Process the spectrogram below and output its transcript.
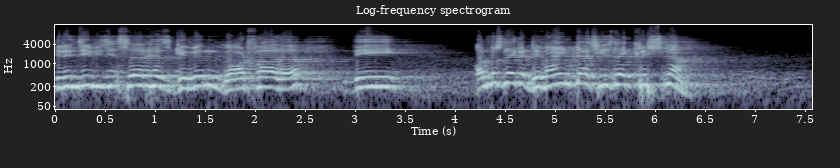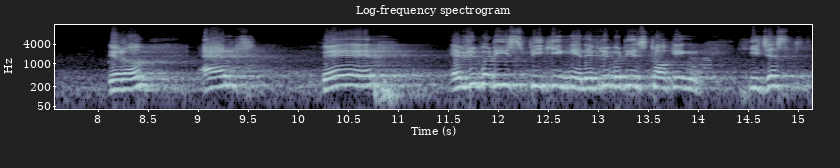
Chiranjeevi sir has given Godfather the almost like a divine touch. He's like Krishna, you know, and where everybody is speaking and everybody is talking, he just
